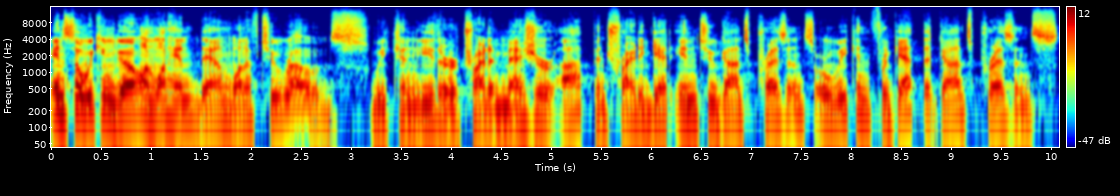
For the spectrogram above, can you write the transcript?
And so we can go, on one hand, down one of two roads. We can either try to measure up and try to get into God's presence, or we can forget that God's presence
